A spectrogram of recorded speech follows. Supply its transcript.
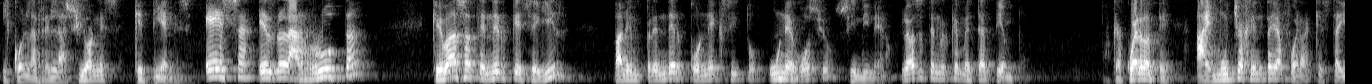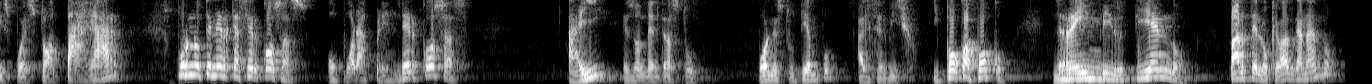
y con las relaciones que tienes. Esa es la ruta que vas a tener que seguir para emprender con éxito un negocio sin dinero. Le vas a tener que meter tiempo. Porque acuérdate, hay mucha gente allá afuera que está dispuesto a pagar por no tener que hacer cosas o por aprender cosas. Ahí es donde entras tú pones tu tiempo al servicio. Y poco a poco, reinvirtiendo parte de lo que vas ganando,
